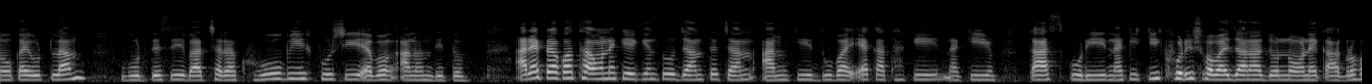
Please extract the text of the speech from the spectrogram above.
নৌকায় উঠলাম, ঘুরতেছি, বাচ্চারা খুবই খুশি এবং আনন্দিত। আরেকটা কথা অনেকে কিন্তু জানতে চান, আমি কি দুবাই একা থাকি, নাকি কাজ করি, নাকি কি করি সবাই জানার জন্য অনেক আগ্রহ।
